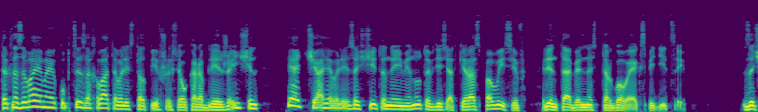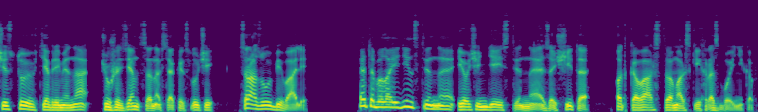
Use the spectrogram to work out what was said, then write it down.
так называемые купцы захватывали столпившихся у кораблей женщин и отчаливали за считанные минуты в десятки раз повысив рентабельность торговой экспедиции. Зачастую в те времена чужеземца на всякий случай сразу убивали. Это была единственная и очень действенная защита от коварства морских разбойников.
